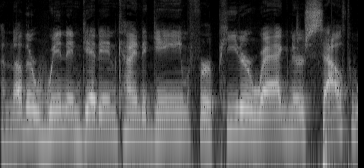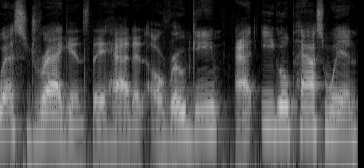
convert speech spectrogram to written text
Another win and get in kind of game for Peter Wagner's Southwest Dragons. They had a a road game at Eagle Pass win.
